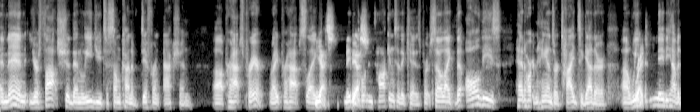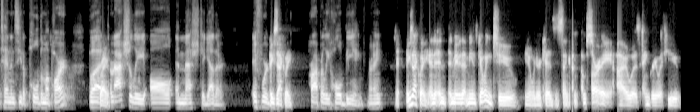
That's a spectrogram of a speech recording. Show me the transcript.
and then your thoughts should then lead you to some kind of different action uh, perhaps prayer right perhaps like yes maybe yes. going and talking to the kids so like the, all these head heart and hands are tied together uh, we right. maybe have a tendency to pull them apart but right. they're actually all enmeshed together if we're exactly properly whole being, right? Exactly. And, and, and maybe that means going to, you know, when your kids and saying, I'm, I'm sorry, I was angry with you.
